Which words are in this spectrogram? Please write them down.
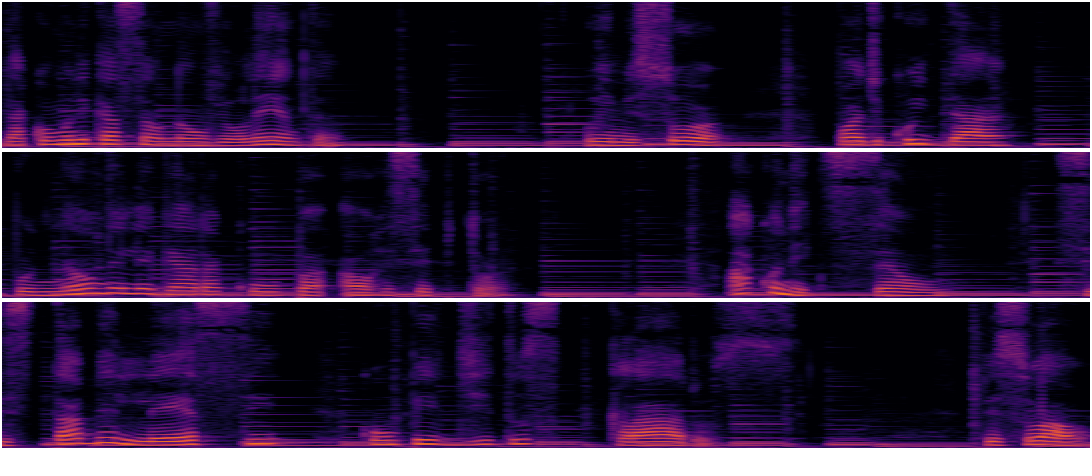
Na comunicação não violenta, o emissor pode cuidar por não delegar a culpa ao receptor. A conexão se estabelece com pedidos claros. Pessoal,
